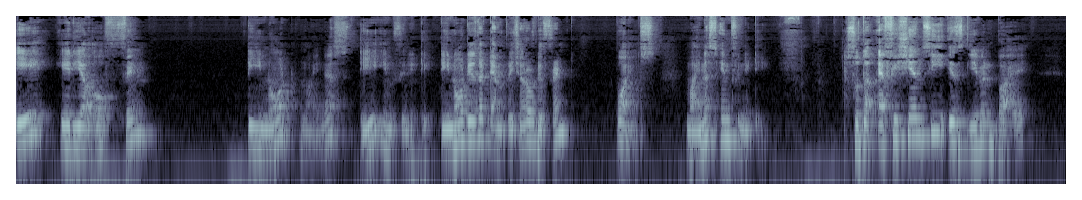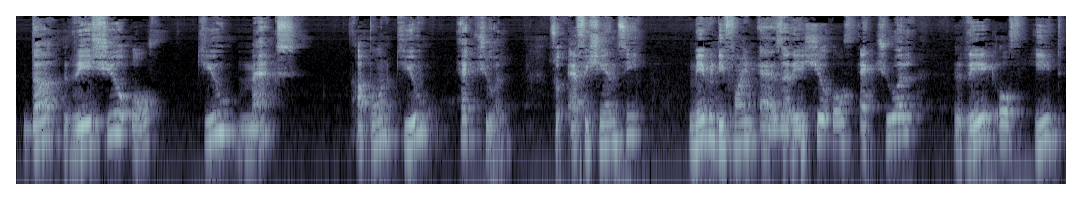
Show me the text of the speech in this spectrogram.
a area of fin T naught minus T infinity. T naught is the temperature of different points minus infinity. So the efficiency is given by the ratio of Q max upon Q actual. So efficiency may be defined as a ratio of actual rate of heat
